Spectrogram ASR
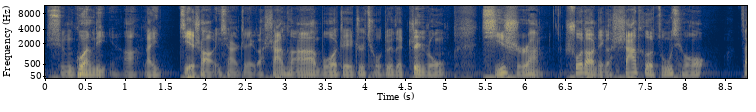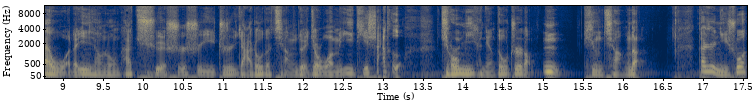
循惯例啊来介绍一下这个沙特阿拉伯这支球队的阵容。其实啊，说到这个沙特足球，在我的印象中，他确实是一支亚洲的强队。就是我们一提沙特，球迷肯定都知道，嗯，挺强的。但是你说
